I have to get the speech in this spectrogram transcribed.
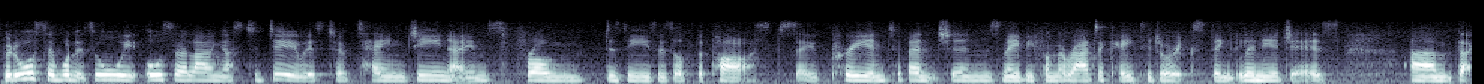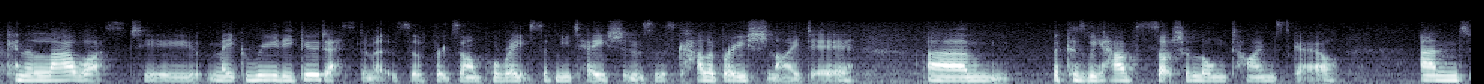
but also, what it's also allowing us to do is to obtain genomes from diseases of the past, so pre interventions, maybe from eradicated or extinct lineages, um, that can allow us to make really good estimates of, for example, rates of mutations, so this calibration idea, um, because we have such a long time scale. And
